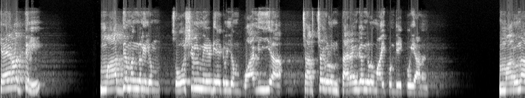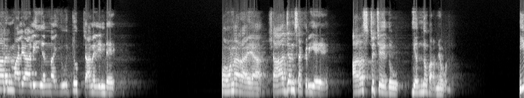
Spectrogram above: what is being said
കേരളത്തിൽ മാധ്യമങ്ങളിലും സോഷ്യൽ മീഡിയകളിലും വലിയ ചർച്ചകളും തരംഗങ്ങളുമായി കൊണ്ടിരിക്കുകയാണ് മറുനാടൻ മലയാളി എന്ന യൂട്യൂബ് ചാനലിന്റെ ഓണറായ ഷാജൻ സക്രിയയെ അറസ്റ്റ് ചെയ്തു. എന്ന് പറഞ്ഞുകൊണ്ട്. ഈ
